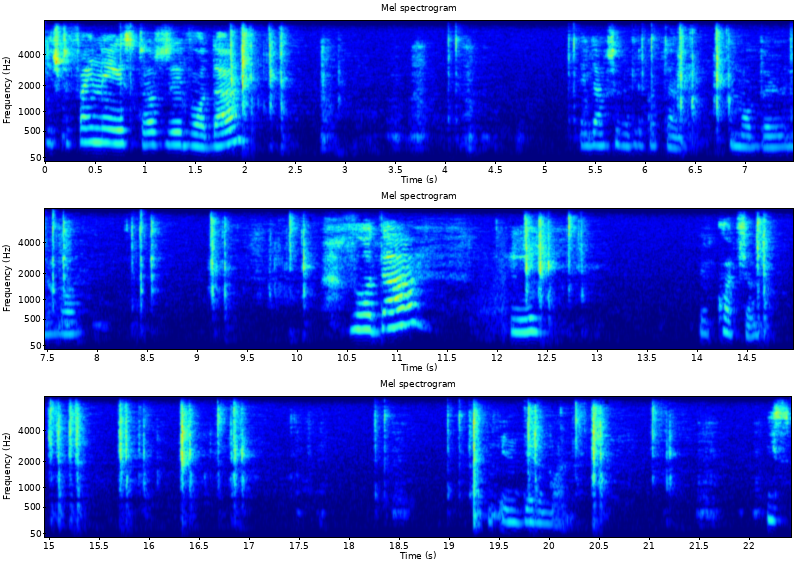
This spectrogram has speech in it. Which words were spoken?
jeszcze fajne jest to z woda. Ja dam sobie tylko ten mobil, no bo woda i kocioł. I Enderman. I z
